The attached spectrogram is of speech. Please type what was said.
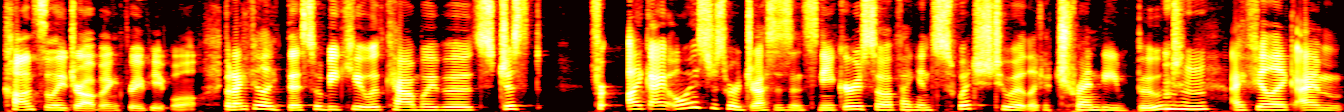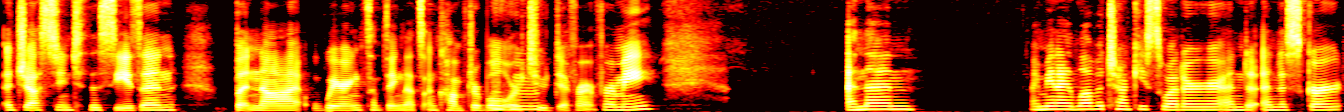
constantly dropping free people. But I feel like this would be cute with cowboy boots. Just for like I always just wear dresses and sneakers, so if I can switch to it like a trendy boot, mm-hmm. I feel like I'm adjusting to the season but not wearing something that's uncomfortable or mm-hmm. too different for me. And then I mean, I love a chunky sweater and and a skirt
